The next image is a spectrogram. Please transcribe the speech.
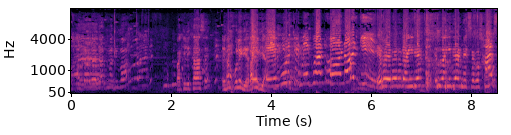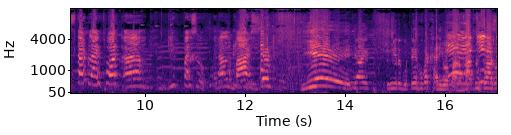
বাৰটা লৈ দাঁত মাতিবা বাকী লিখা আছে এইখন খুলি দিয়া দাঙি দিয়া এইবোৰ কেনেকুৱা ধৰণৰ gift এইটো এইটো এইটো দাঙি দিয়া এইটো দাঙি দিয়া নেক্সট আগত ফাৰ্ষ্ট টাইম লাইফত গিফ্ট পাইছো এডাল বাৰ্ছ ইয়ে এতিয়া তুমি এইটো গোটেই সোপা খাই থাকিব পাৰা। ভাত নোখোৱা আগত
